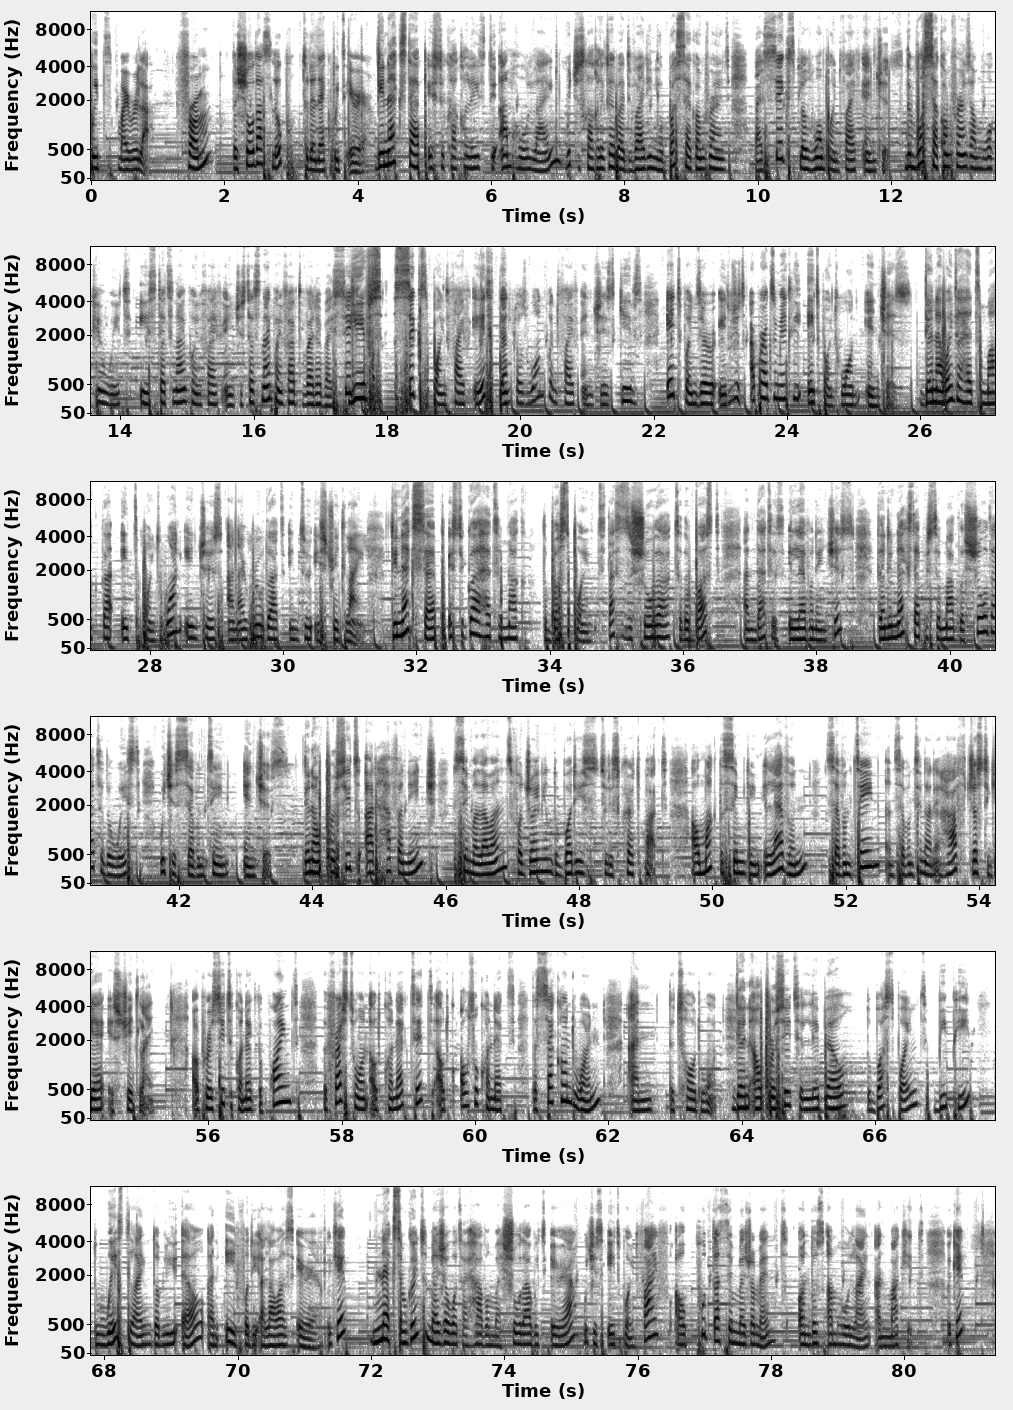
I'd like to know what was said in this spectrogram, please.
with my ruler from the shoulder slope to the neck width area. The next step is to calculate the armhole line which is calculated by dividing your bust circumference by 6 plus 1.5 inches. The bust circumference I'm working with is 39.5 inches. 39.5 divided by 6 gives 6.58 then plus 1.5 inches gives 8.08 which is approximately 8.1 inches. Then I went ahead to mark that 8.1 inches and I wrote that into a straight line. The next step is to go ahead to mark the bust point that is the shoulder to the bust and that is 11 inches then the next step is to mark the shoulder to the waist which is 17 inches then I'll proceed to add half an inch seam allowance for joining the bodice to the skirt part. I'll mark the same thing 11, 17 and 17 and a half just to get a straight line. I'll proceed to connect the point. The first one, I would connect it. I would also connect the second one and the third one. Then I'll proceed to label the bust point BP, the waistline WL and A for the allowance area. Okay. Next, I'm going to measure what I have on my shoulder width area, which is 8.5. I'll put that same measurement on this armhole line and mark it. Okay.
